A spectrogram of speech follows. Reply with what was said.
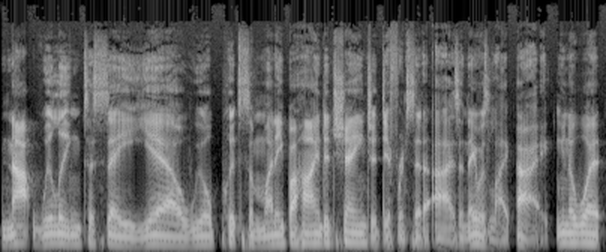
not willing to say, "Yeah, we'll put some money behind a change," a different set of eyes, and they was like, "All right, you know what?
